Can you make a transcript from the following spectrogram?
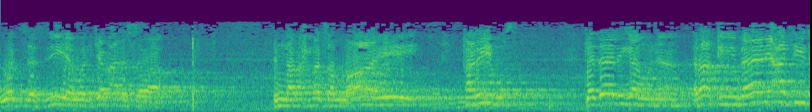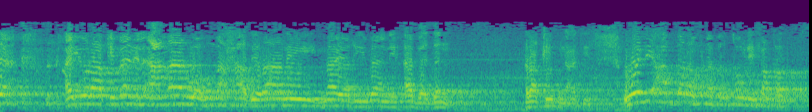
والتثنية والجمع على السواء. إن رحمة الله قريب. كذلك هنا رقيبان عتيدان أي يراقبان الأعمال وهما حاضران ما يغيبان أبدا. رقيب عتيد ولعبر هنا بالقول فقط.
